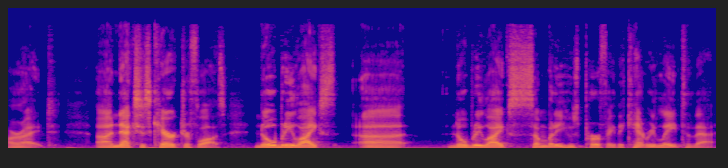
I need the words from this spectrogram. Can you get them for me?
All right. Uh, next is character flaws. Nobody likes uh, nobody likes somebody who's perfect. They can't relate to that.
